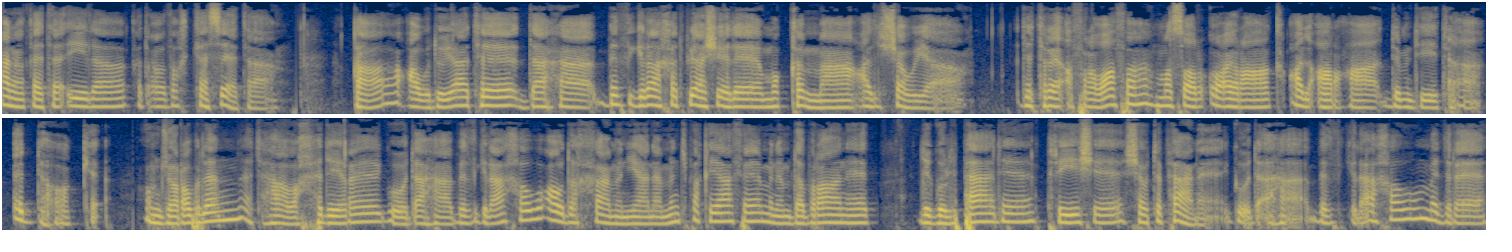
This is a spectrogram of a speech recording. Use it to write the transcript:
أنا قتا إيلا قد أوضخ كاسيتا. قا عوديات دها بذقراخة بياشيلة مقمة على الشوية دتري أثرواثة مصر وعراق الأرعى دمديتا الدهوك. ومجربلن أتهاوخ هديرة قودها بذقلاخة أو دخا من يانا من تبقياثة من مدبرانة دقل بريشة شوتبانة قودها بذقلاخة ومدري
